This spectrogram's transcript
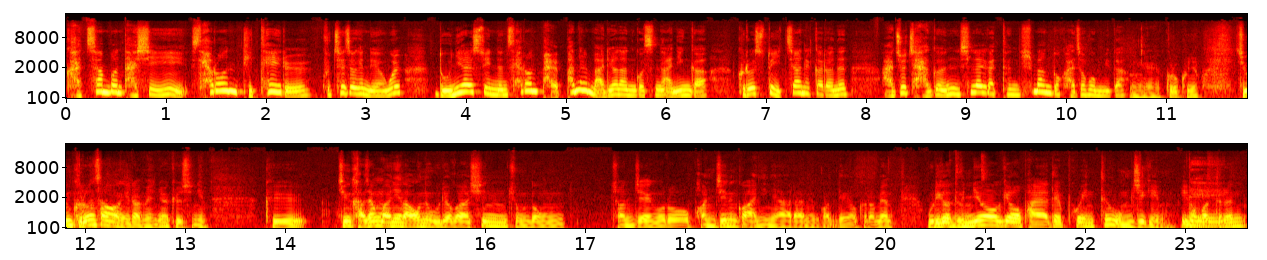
같이 한번 다시 새로운 디테일을 구체적인 내용을 논의할 수 있는 새로운 발판을 마련하는 것은 아닌가 그럴 수도 있지 않을까라는 아주 작은 신랄 같은 희망도 가져봅니다. 네, 그렇군요. 지금 그런 상황이라면요, 교수님. 그 지금 가장 많이 나오는 우려가 신중동 전쟁으로 번지는 거 아니냐라는 건데요. 그러면 우리가 눈여겨 봐야 될 포인트, 움직임 이런 네. 것들은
